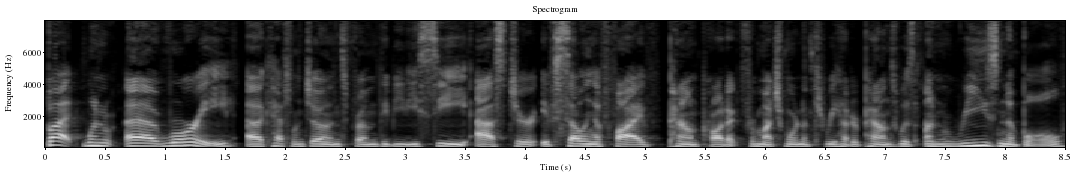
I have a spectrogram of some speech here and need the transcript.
But when uh, Rory, uh, Cellan-Jones from the BBC, asked her if selling a five pound product for much more than 300 pounds was unreasonable,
